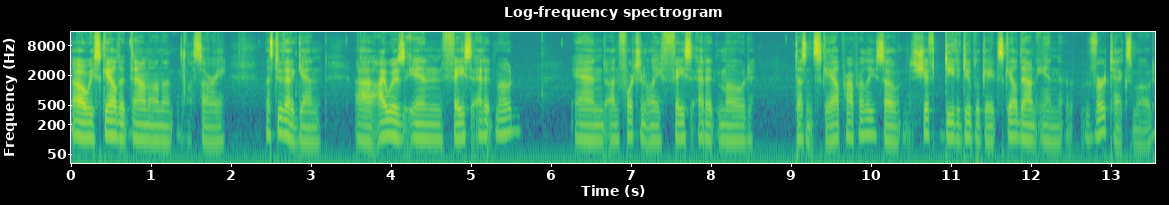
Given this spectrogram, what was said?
Oh, we scaled it down on the... Sorry. Let's do that again. Uh, I was in face edit mode, and unfortunately face edit mode doesn't scale properly, so Shift D to duplicate, scale down in vertex mode.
